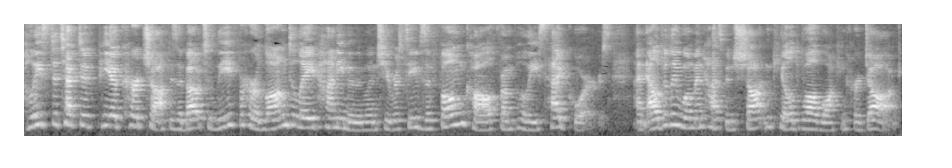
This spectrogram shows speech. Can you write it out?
Police Detective Pia Kirchhoff is about to leave for her long-delayed honeymoon when she receives a phone call from police headquarters. An elderly woman has been shot and killed while walking her dog.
